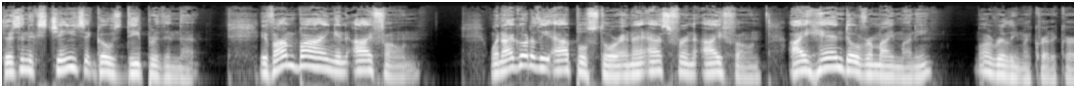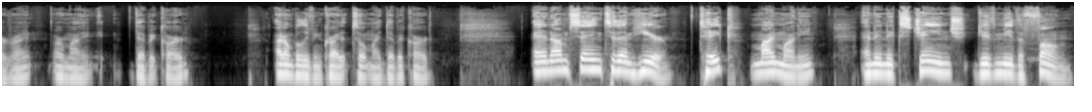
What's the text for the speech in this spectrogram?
there's an exchange that goes deeper than that. If I'm buying an iPhone when I go to the Apple store and I ask for an iPhone, I hand over my money. Well, really, my credit card, right? Or my debit card. I don't believe in credit, so my debit card. And I'm saying to them here, take my money and in exchange, give me the phone.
